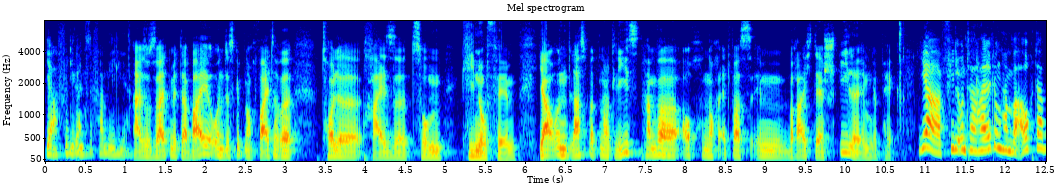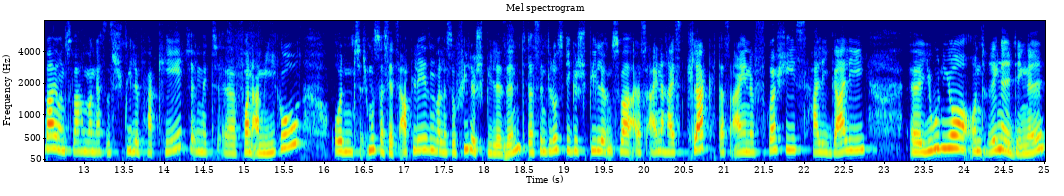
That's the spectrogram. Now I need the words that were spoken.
ja, für die ganze Familie. Also seid mit dabei und es gibt noch weitere tolle Preise zum Kinofilm. Ja, und last but not least haben wir auch noch etwas im Bereich der Spiele im Gepäck. Ja, viel Unterhaltung haben wir auch dabei und zwar haben wir ein ganzes Spielepaket mit, äh, von Amigo. Und ich muss das jetzt ablesen, weil es so viele Spiele sind. Das sind lustige Spiele und zwar das eine heißt Klack, das eine Fröschis, Halligalli, äh, Junior und Ringeldingel.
